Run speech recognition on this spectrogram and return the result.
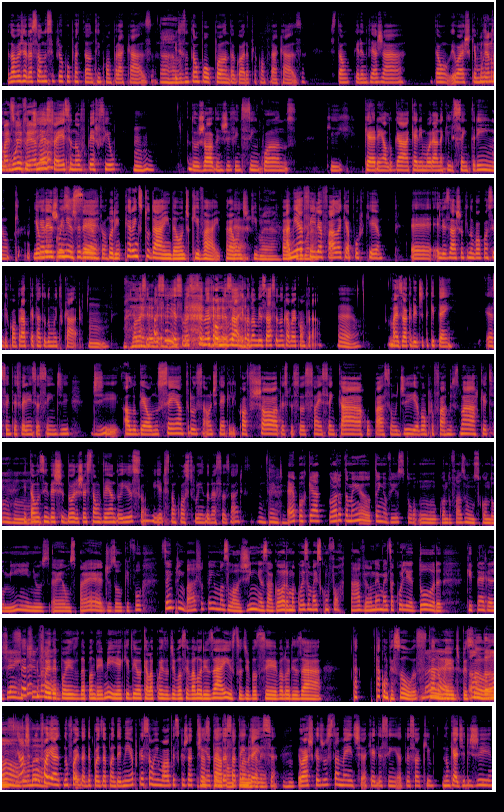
a nova geração não se preocupa tanto em comprar casa. Aham. Eles não estão poupando agora para comprar casa. Estão querendo viajar. Então, eu acho que é muito, mais muito viver, né? disso, é esse novo perfil Uhum. dos jovens de 25 anos que querem alugar, querem morar naquele centrinho. E eu querem vejo conhecer, isso direto. por in- querem estudar ainda onde que vai, para onde que É. vai a minha filha fala que é porque é, eles acham que não vão conseguir comprar porque está tudo muito caro. Hum. Fala assim, pode ser isso, mas se você não economizar, economizar, você nunca vai comprar. É. Mas eu acredito que tem essa interferência assim de, de aluguel nos centros, onde tem aquele coffee shop, as pessoas saem sem carro, passam o dia, vão para o farmers market. Uhum. Então os investidores já estão vendo isso e eles estão construindo nessas áreas. Entendi. É porque agora também eu tenho visto um, quando fazem uns condomínios, é, uns prédios ou o que for, sempre embaixo tem umas lojinhas agora, uma coisa mais confortável, né? Mais acolhedora, que pega a gente. Será que né? foi depois da pandemia que deu aquela coisa de você valorizar isso, de você valorizar tá, com pessoas, tá no Né? meio de pessoas? Andando, Eu acho que né? não foi, a- não foi depois da pandemia, porque são imóveis que já, Já tinha tendo essa tendência. Uhum. Eu acho que é justamente aquele assim, a pessoa que não quer dirigir,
